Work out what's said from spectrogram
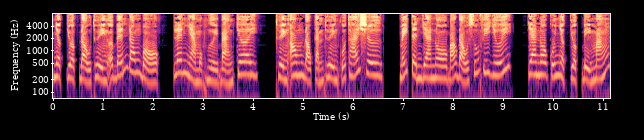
Nhật duật đầu thuyền ở bến Đông Bộ, lên nhà một người bạn chơi. Thuyền ông đậu cạnh thuyền của Thái Sư, mấy tên gia nô bảo đậu xuống phía dưới. Gia nô của Nhật duật bị mắng,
